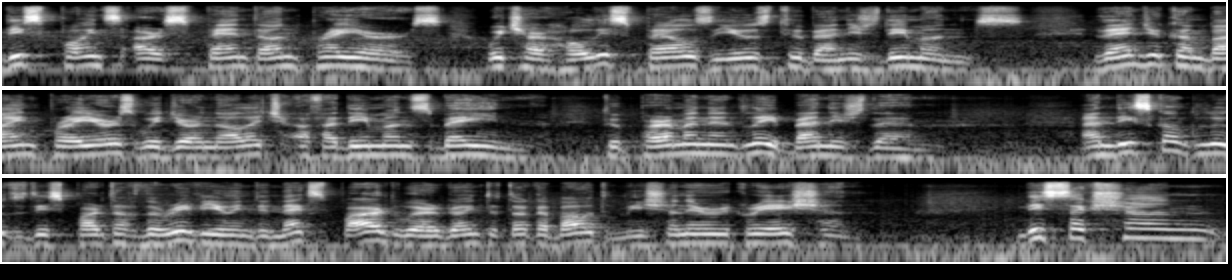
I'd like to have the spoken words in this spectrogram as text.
These points are spent on prayers, which are holy spells used to banish demons. Then you combine prayers with your knowledge of a demon's bane to permanently banish them. And this concludes this part of the review. In the next part, we are going to talk about missionary creation. This section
